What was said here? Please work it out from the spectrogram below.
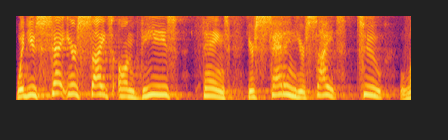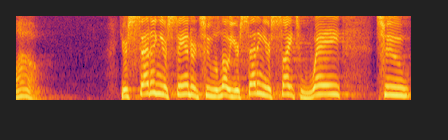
when you set your sights on these things, you're setting your sights too low. You're setting your standard too low. You're setting your sights way too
